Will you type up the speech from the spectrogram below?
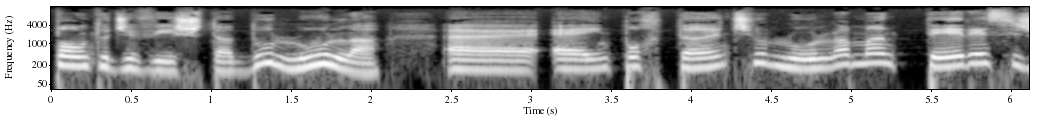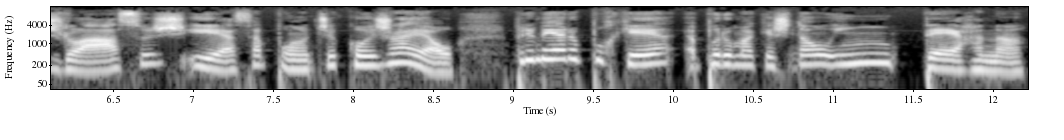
ponto de vista do Lula, é, é importante o Lula manter esses laços e essa ponte com Israel. Primeiro porque é por uma questão interna.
